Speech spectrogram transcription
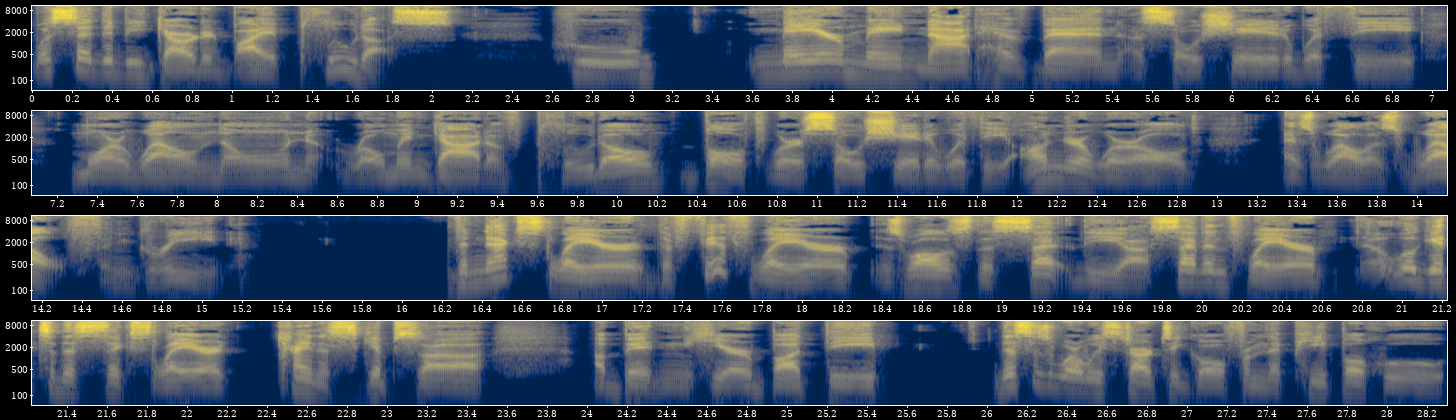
was said to be guarded by Plutus, who may or may not have been associated with the more well known Roman god of Pluto. Both were associated with the underworld as well as wealth and greed. The next layer, the fifth layer, as well as the se- the uh, seventh layer, we'll get to the sixth layer. Kind of skips uh, a bit in here, but the this is where we start to go from the people who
